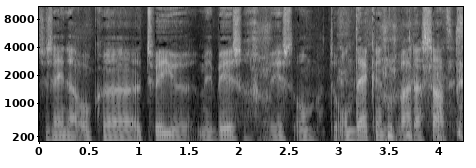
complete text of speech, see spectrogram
Ze zijn daar ook uh, twee uur mee bezig geweest om te ontdekken waar dat zat.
